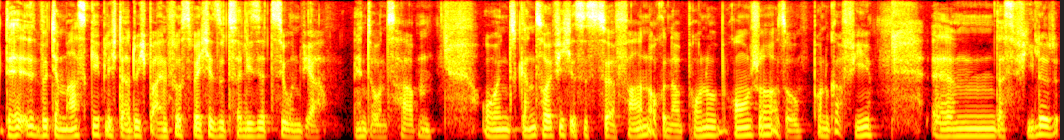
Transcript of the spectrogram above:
Der wird ja maßgeblich dadurch beeinflusst, welche Sozialisation wir hinter uns haben. Und ganz häufig ist es zu erfahren, auch in der Pornobranche, also Pornografie, ähm, dass viele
